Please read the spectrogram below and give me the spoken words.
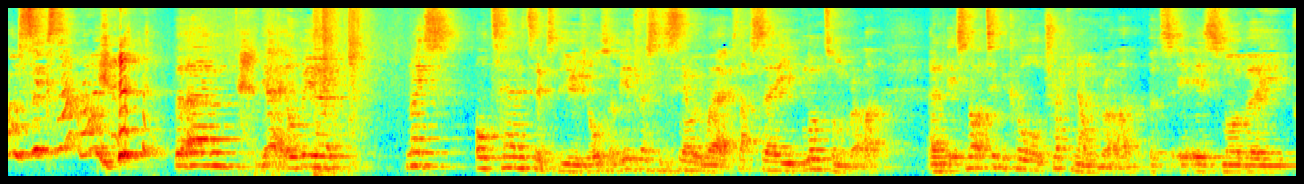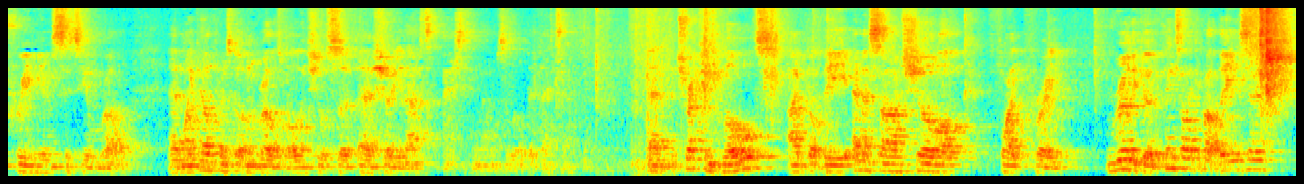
How sick's that, right? but um, yeah, it'll be a nice alternative to the usual, so it'll be interesting to see how it works. That's a blunt umbrella, and it's not a typical trekking umbrella, but it is more of a premium city umbrella. Uh, my girlfriend's got an umbrella as well, and she'll so, uh, show you that. I think that was a little bit better. Um, for trekking poles, I've got the MSR Sherlock Flight Free. Really good. Things I like about these is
